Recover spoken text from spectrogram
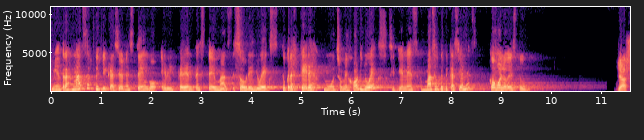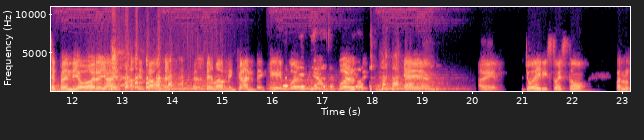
Mientras más certificaciones tengo en diferentes temas sobre UX, ¿tú crees que eres mucho mejor UX si tienes más certificaciones? ¿Cómo lo ves tú? Ya se prendió, ahora ya entramos en el tema picante que fuerte. fuerte. Eh, a ver, yo he visto esto para los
